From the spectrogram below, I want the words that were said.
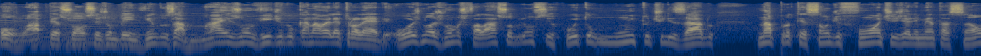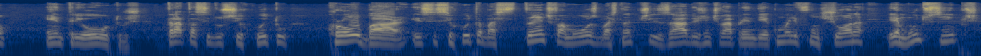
Olá pessoal, sejam bem-vindos a mais um vídeo do canal Eletrolab. Hoje nós vamos falar sobre um circuito muito utilizado na proteção de fontes de alimentação, entre outros. Trata-se do circuito Crowbar. Esse circuito é bastante famoso, bastante utilizado e a gente vai aprender como ele funciona. Ele é muito simples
